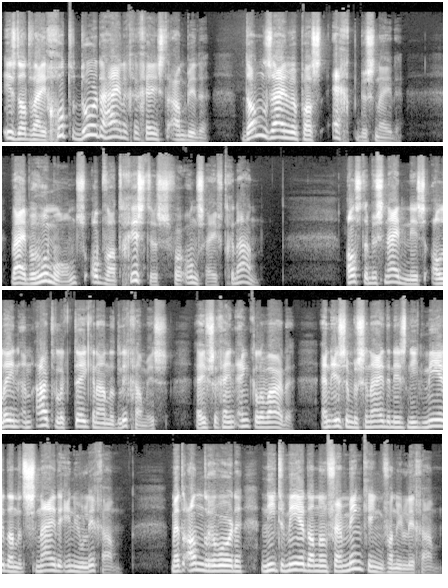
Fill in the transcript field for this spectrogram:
is dat wij God door de Heilige Geest aanbidden. Dan zijn we pas echt besneden. Wij beroemen ons op wat Christus voor ons heeft gedaan. Als de besnijdenis alleen een uiterlijk teken aan het lichaam is, heeft ze geen enkele waarde en is een besnijdenis niet meer dan het snijden in uw lichaam. Met andere woorden, niet meer dan een verminking van uw lichaam.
